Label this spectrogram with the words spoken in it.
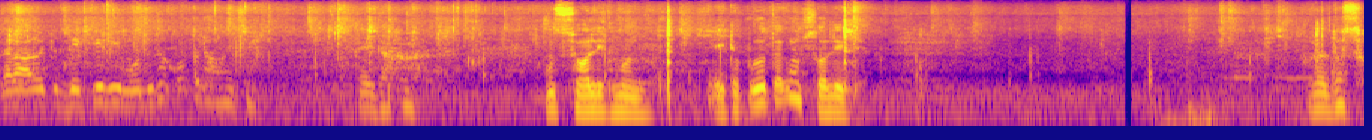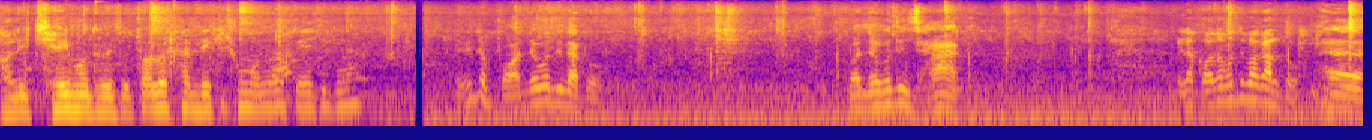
দাঁড়া আমি একটু দেখিয়ে দিই। মধুটা কতটা হয়েছে? এই দেখো সলিড মনু এইটা পুরো তো একদম সলিড পুরো একদম সলিড সেই মধু হয়েছে। চলো স্যার দেখি সুমনরা পেয়েছি কিনা। তো পদ্মাবতী দেখো। পদ্মাবতী ঝাঁক। এটা প্রজাপতি বাগান তো? হ্যাঁ।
